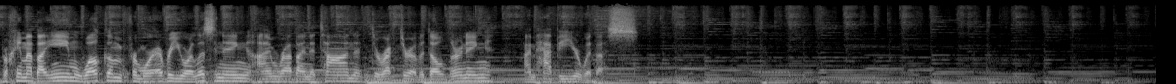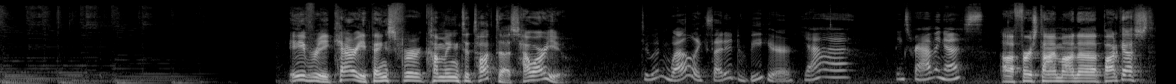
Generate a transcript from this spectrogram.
Bruchim Habaim, welcome from wherever you are listening. I'm Rabbi Natan, Director of Adult Learning. I'm happy you're with us. Avery, Carrie, thanks for coming to talk to us. How are you? Doing well. Excited to be here. Yeah. Thanks for having us. Uh, first time on a podcast?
